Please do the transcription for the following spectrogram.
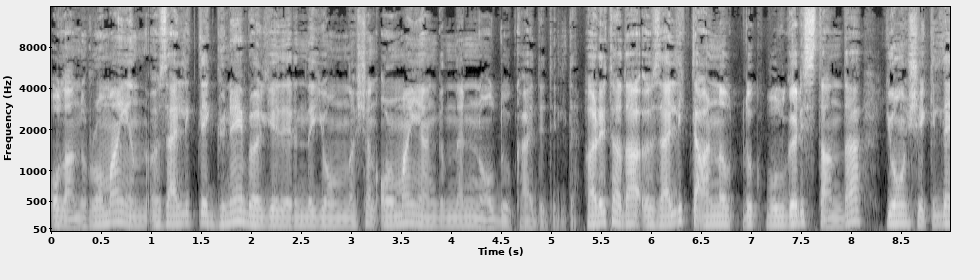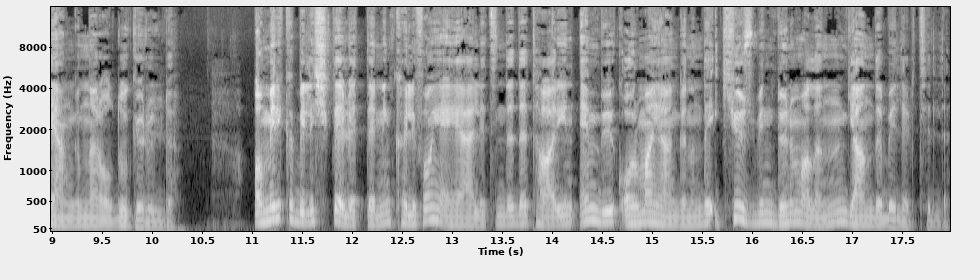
olan Romanya'nın özellikle güney bölgelerinde yoğunlaşan orman yangınlarının olduğu kaydedildi. Haritada özellikle Arnavutluk, Bulgaristan'da yoğun şekilde yangınlar olduğu görüldü. Amerika Birleşik Devletleri'nin Kaliforniya eyaletinde de tarihin en büyük orman yangınında 200 bin dönüm alanının yandığı belirtildi.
